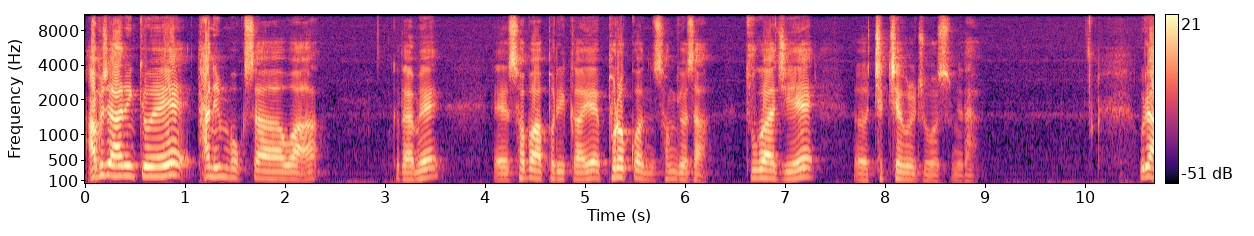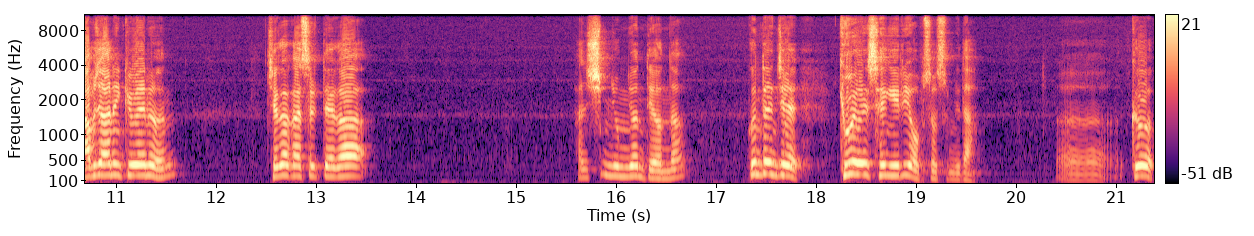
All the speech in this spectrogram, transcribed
아버지 하나님 교회의 담임 목사와 그 다음에 서부 아프리카의 불어권 선교사 두 가지의 어, 직책을 주었습니다. 우리 아버지 하나님 교회는 제가 갔을 때가 한 16년 되었나? 근데 이제 교회 생일이 없었습니다. 어, 그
